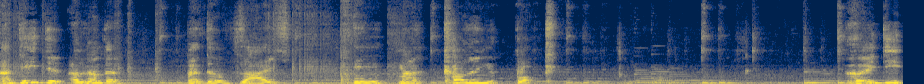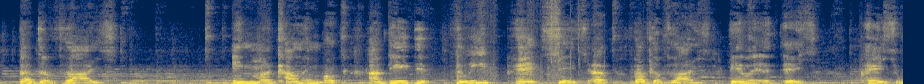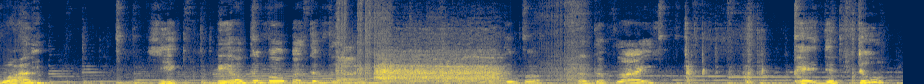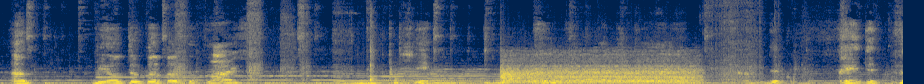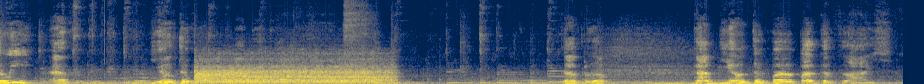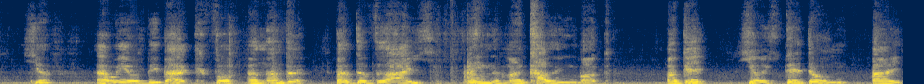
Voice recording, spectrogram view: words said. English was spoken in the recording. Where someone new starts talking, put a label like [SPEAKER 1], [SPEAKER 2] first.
[SPEAKER 1] I did another butterfly in my coloring book. Lady butterflies in my coloring book. I did three pages of butterflies. Here it is. Page one. Beautiful butterfly. Beautiful butterfly. Page two of um, beautiful butterflies. See? And page three of um, beautiful the, the, the beautiful butterflies. So I will be back for another butterflies in my coloring book. Okay? So stay tuned. Bye.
